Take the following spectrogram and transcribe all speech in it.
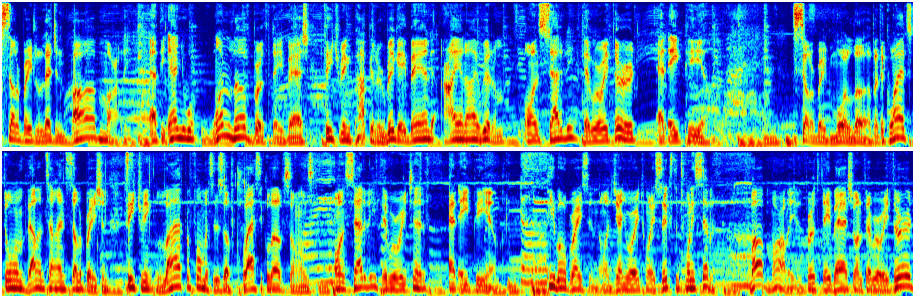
Celebrate legend Bob Marley at the annual One Love Birthday Bash featuring popular reggae band I and I Rhythm on Saturday, February 3rd at 8 p.m. Celebrate more love at the Quiet Storm Valentine's Celebration featuring live performances of classic love songs on Saturday, February 10th at 8 p.m. Peabo Bryson on January 26th and 27th. Bob Marley, the birthday bash on February 3rd,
